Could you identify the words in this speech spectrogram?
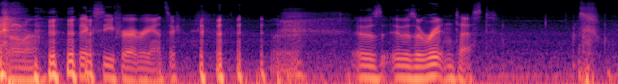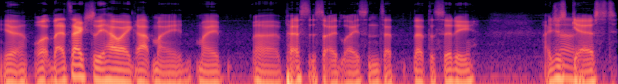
I don't know. Big C for every answer. It was it was a written test. Yeah, well, that's actually how I got my my uh, pesticide license at at the city. I just Oh. guessed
